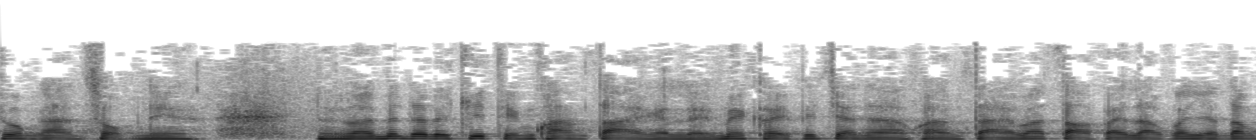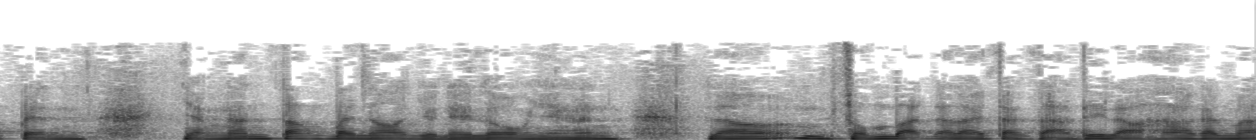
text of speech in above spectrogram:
ช่วงงานศพนี้เราไม่ได้ไปคิดถึงความตายกันเลย ไม่เคยพิจารณาความตายว่าต่อไปเราก็จะต้องเป็นอย่างนั้นต้องไปนอนอยู่ในโรงอย่างนั้น แล้วสมบัติอะไรต่างๆ ที่เราหากันมา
